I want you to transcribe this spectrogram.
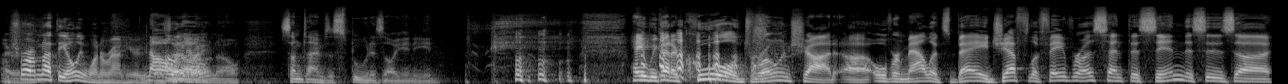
I'm sure I'm not the only one around here. No, that, no, right? no. Sometimes a spoon is all you need. hey, we got a cool drone shot uh, over Mallett's Bay. Jeff Lefevre sent this in. This is uh,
